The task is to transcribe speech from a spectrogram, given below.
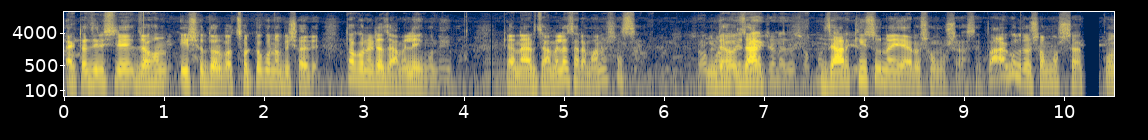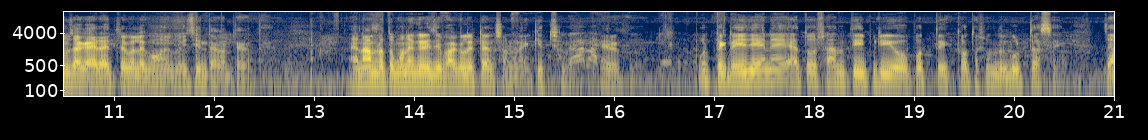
একটা জিনিস যখন ইস্যু ধরবা ছোট্ট কোনো বিষয় রে তখন এটা ঝামেলাই মনে হইব। কেন? আর ঝামেলা ছাড়া মানুষ আছে। যার ইয়ে কিছু নাই আরও সমস্যা আছে। পাগলের সমস্যা কোন জায়গায়? রাত্রে বেলা ঘুমাইবে এই চিন্তা করতে করতে। আমরা তো মনে করি যে পাগলের টেনশন নাই কিচ্ছু নাই এরকম। প্রত্যেকটা এই যে এনে এত শান্তি প্রিয় প্রত্যেক কত সুন্দর ঘুরতে আছে যা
